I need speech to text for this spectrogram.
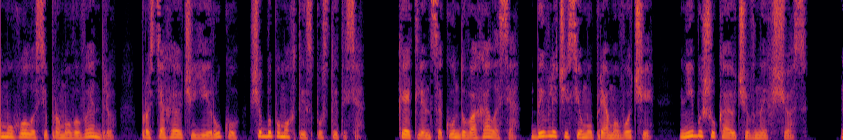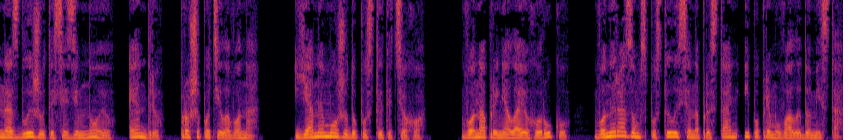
у голосі промовив Ендрю, простягаючи їй руку, щоб допомогти спуститися. Кетлін секунду вагалася, дивлячись йому прямо в очі, ніби шукаючи в них щось. Не зближуйтеся зі мною, Ендрю, прошепотіла вона. Я не можу допустити цього. Вона прийняла його руку, вони разом спустилися на пристань і попрямували до міста.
